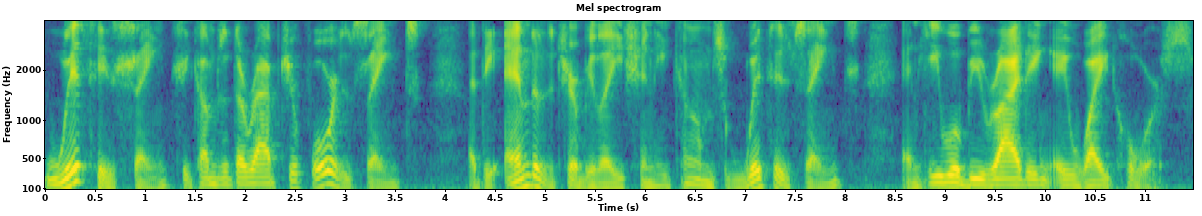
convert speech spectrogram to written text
with his saints. He comes at the rapture for his saints. At the end of the tribulation, he comes with his saints, and he will be riding a white horse.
